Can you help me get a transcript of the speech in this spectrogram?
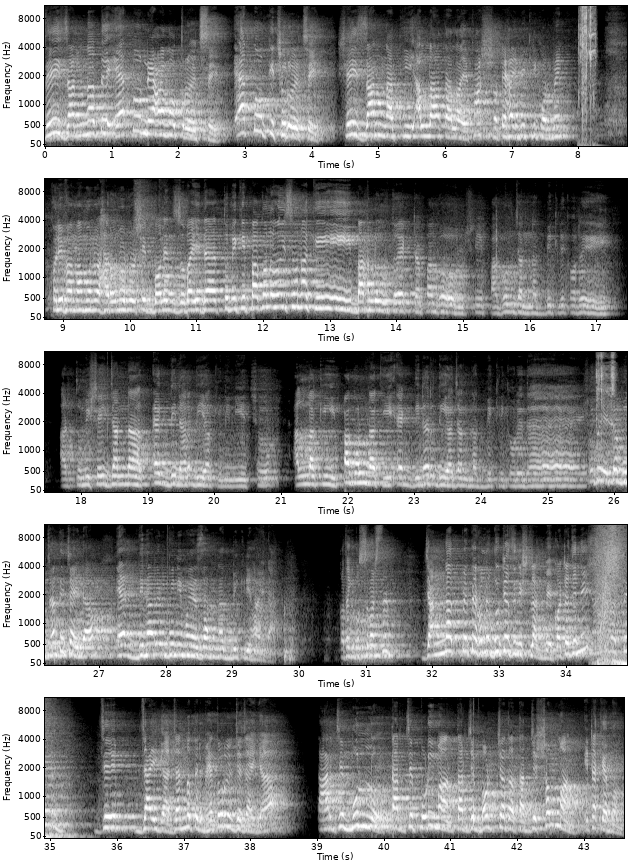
যেই জান্নাতে এত নেয়ামত রয়েছে, এত কিছু রয়েছে, সেই জান্নাত কি আল্লাহ তালায় পাঁচশো টেহাই বিক্রি করবেন? খলিফা মামুনুর হারুনুর রশিদ বলেন, জুবাইদা, তুমি কি পাগল হইছো নাকি? বাহলুল তো একটা পাগল সেই পাগল জান্নাত বিক্রি করে। আর তুমি সেই জান্নাত এক দিনার দিয়া কিনে নিয়েছো। আল্লাহ কি পাগল নাকি এক দিনার দিয়া জান্নাত বিক্রি করে দেয়? শুধু এটা বুঝাতে চাইলাম, এক দিনারের বিনিময়ে জান্নাত বিক্রি হয় না। কথা কি বুঝতে পারছেন? জান্নাত পেতে হলে দুটো জিনিস লাগবে। কয়টা জিনিস? জান্নাতের যে জায়গা, জান্নাতের ভেতরের যে জায়গা, তার যে মূল্য, তার যে পরিমাণ, তার যে মর্যাদা, তার যে সম্মান, এটা কেমন?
